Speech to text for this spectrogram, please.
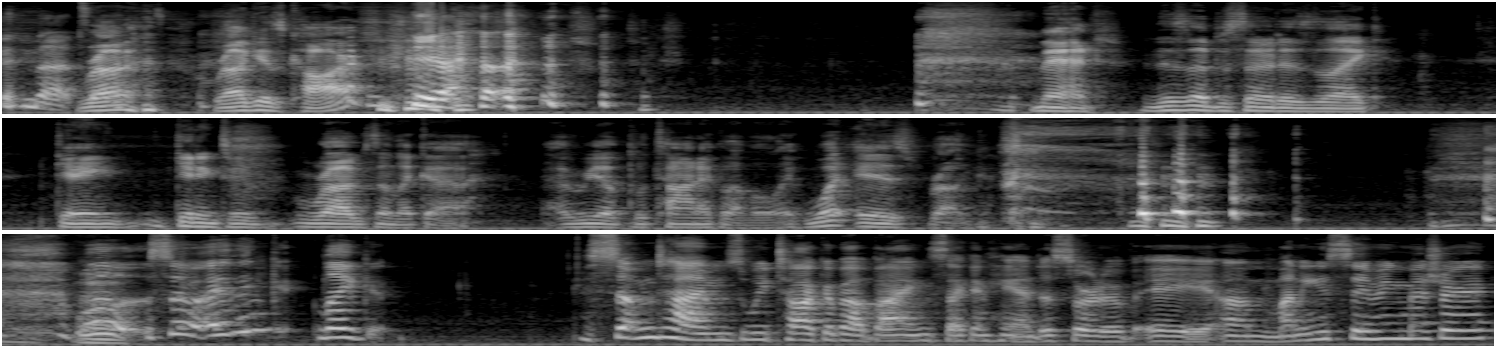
and that's Rug, rug is car? Yeah. Man, this episode is like getting getting to rugs on like a, a real platonic level. Like, what is rug? Well, so I think like sometimes we talk about buying secondhand as sort of a um, money saving measure,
